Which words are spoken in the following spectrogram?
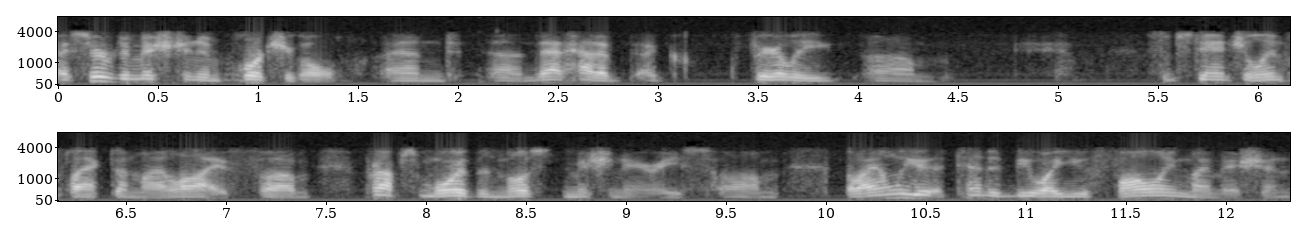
I served a mission in Portugal, and uh, that had a, a fairly um, substantial impact on my life, um, perhaps more than most missionaries. Um, but I only attended BYU following my mission,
